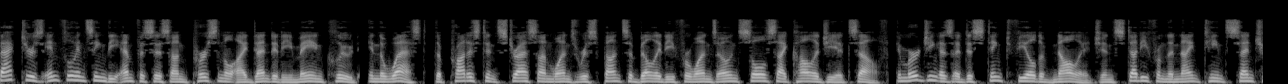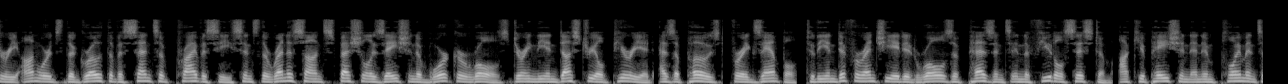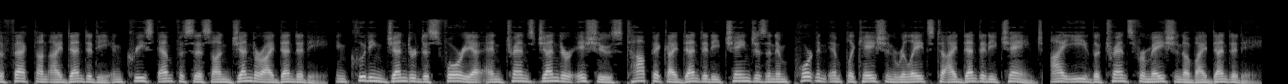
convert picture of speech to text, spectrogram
Factors influencing the emphasis on personal identity may include, in the West, the Protestant stress on one's responsibility for one's own soul psychology itself, emerging as a distinct field of knowledge and study from the 19th century onwards the growth of a sense of privacy since the Renaissance specialization of worker roles during the industrial period as opposed, for example, to the indifferentiated roles of peasants in the feudal system. Occupation and employment's effect on identity increased emphasis on gender identity, including gender dysphoria dysphoria and transgender issues Topic Identity changes An important implication relates to identity change, i.e. the transformation of identity.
